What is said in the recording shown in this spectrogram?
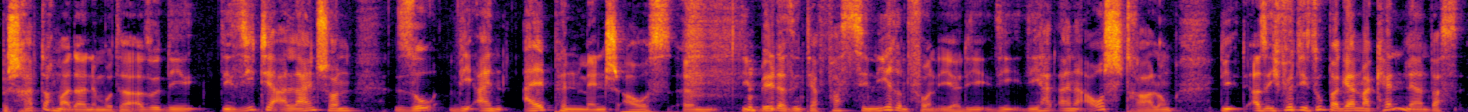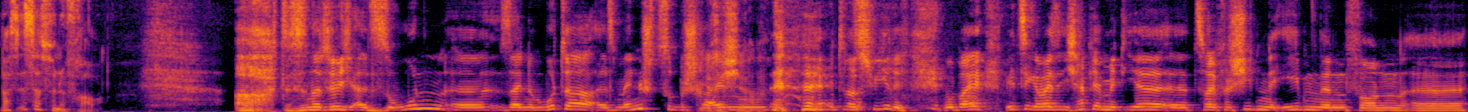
Beschreib doch mal deine Mutter. Also die, die sieht ja allein schon so wie ein Alpenmensch aus. Ähm, die Bilder sind ja faszinierend von ihr. Die, die, die hat eine Ausstrahlung. Die, also ich würde die super gern mal kennenlernen. Was, was ist das für eine Frau? Oh, das ist natürlich als Sohn äh, seine Mutter als Mensch zu beschreiben ja. etwas schwierig. Wobei, witzigerweise, ich habe ja mit ihr äh, zwei verschiedene Ebenen von, äh,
